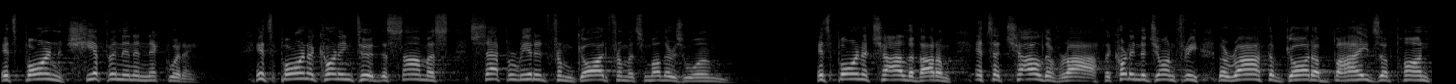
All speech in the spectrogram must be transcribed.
it's born shapen in iniquity. It's born, according to the psalmist, separated from God from its mother's womb. It's born a child of Adam. It's a child of wrath. According to John 3, the wrath of God abides upon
